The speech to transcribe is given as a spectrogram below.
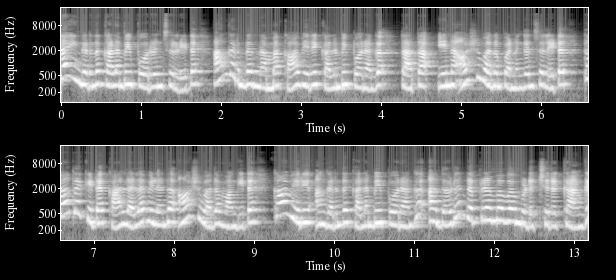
நான் இங்கிருந்து கிளம்பி போறேன்னு சொல்லிட்டு அங்கிருந்து நம்ம காவேரி கிளம்பி போறாங்க. தாத்தா என்ன ஆசீர்வாதம் பண்ணுங்கன்னு சொல்லிட்டு தாத்தா கிட்ட காலில் விழுந்து ஆசீர்வாதம் வாங்கிட்டு காவேரி அங்கிருந்து கிளம்பி போறாங்க. அதோட இந்த பிரமவை முடிச்சிருக்காங்க.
